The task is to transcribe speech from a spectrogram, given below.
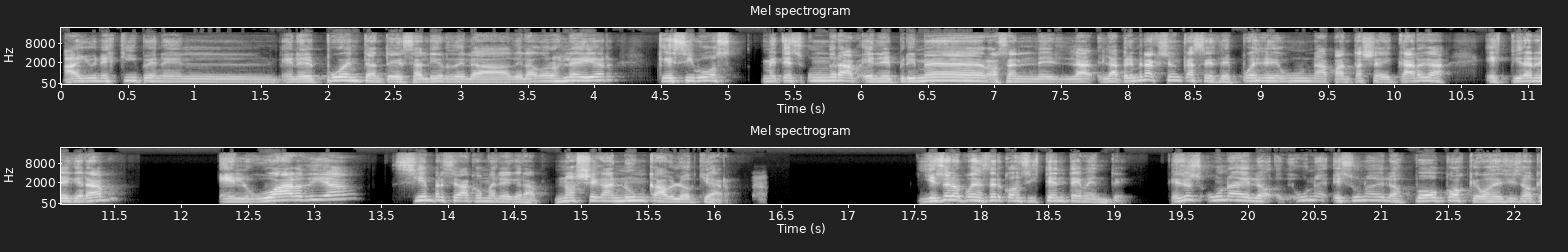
hay un skip en el, en el puente antes de salir de la, de la Layer, que si vos metes un grab en el primer, o sea, en la primera acción que haces después de una pantalla de carga es tirar el grab, el guardia siempre se va a comer el grab, no llega nunca a bloquear. Y eso lo puedes hacer consistentemente. Eso es uno de, los, uno, es uno de los pocos que vos decís, ok,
